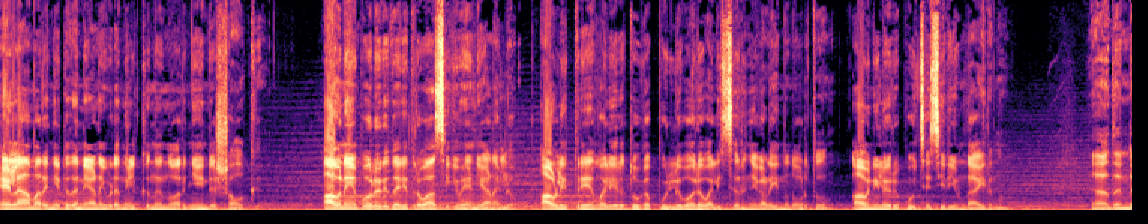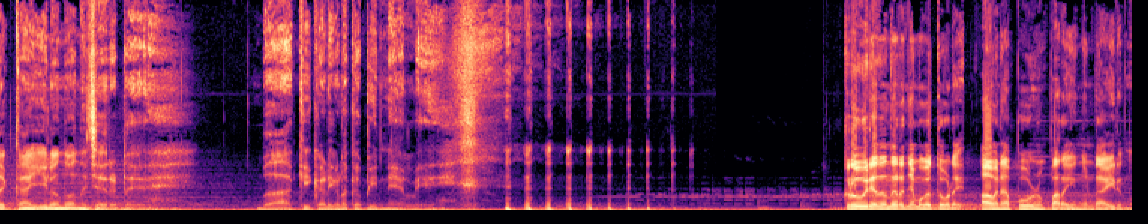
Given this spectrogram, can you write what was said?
എല്ലാം അറിഞ്ഞിട്ട് തന്നെയാണ് ഇവിടെ നിൽക്കുന്നതെന്ന് പറഞ്ഞതിന്റെ ഷോക്ക്. അവനെ പോലൊരു ദരിദ്രവാസിക്ക് വേണ്ടിയാണല്ലോ അവൾ ഇത്രയും വലിയൊരു തുക പുല്ലുപോലെ വലിച്ചെറിഞ്ഞ് കളയുന്നതോർത്തതും അവനിലൊരു പൂച്ചശിരി ഉണ്ടായിരുന്നു. അതെന്റെ കയ്യിലൊന്ന് വന്ന് ചേരട്ടെ. ബാക്കി കളികളൊക്കെ പിന്നെയല്ലേ. ക്രൂരത നിറഞ്ഞ മുഖത്തോടെ അവൻ അപ്പോഴും പറയുന്നുണ്ടായിരുന്നു.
